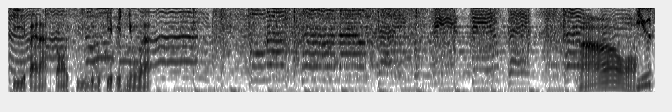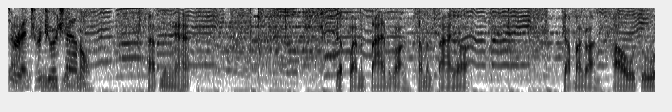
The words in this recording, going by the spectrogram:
คีย์ไปละต้องเอาคีย์รูปคีย์ไปฮิวละอ้าว User ไม่ได้ entered your ไม่มีเพื่อน channel. อีกแป๊บหนึ่งนะฮะ เดี๋ยวปล่อยมันตายไปก่อน ถ้ามันตายก็ กลับมาก่อน เอาตัว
